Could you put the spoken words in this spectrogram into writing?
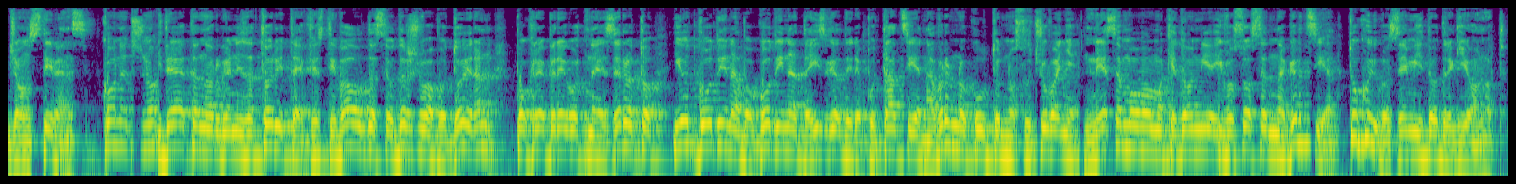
Џон Стивенс. Конечно, идејата на организаторите е фестивалот да се одржува во Дојран, покрај брегот на езерото и од година во година да изгради репутација на врвно културно случување не само во Македонија и во соседна Грција, туку и во земјите од регионот.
